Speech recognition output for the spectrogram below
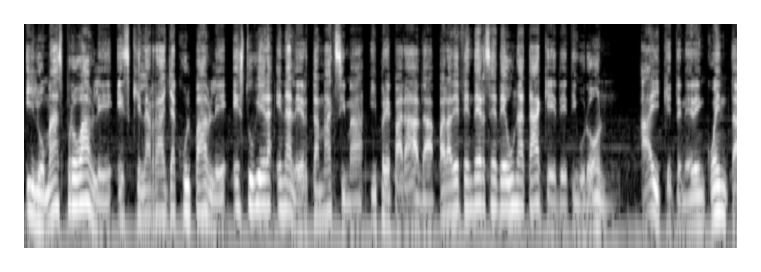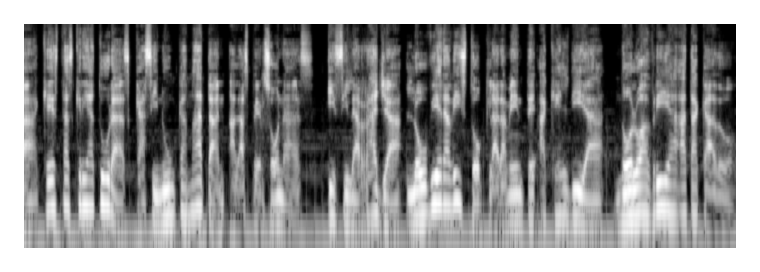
y lo más probable es que la raya culpable estuviera en alerta máxima y preparada para defenderse de un ataque de tiburón. Hay que tener en cuenta que estas criaturas casi nunca matan a las personas, y si la raya lo hubiera visto claramente aquel día, no lo habría atacado.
